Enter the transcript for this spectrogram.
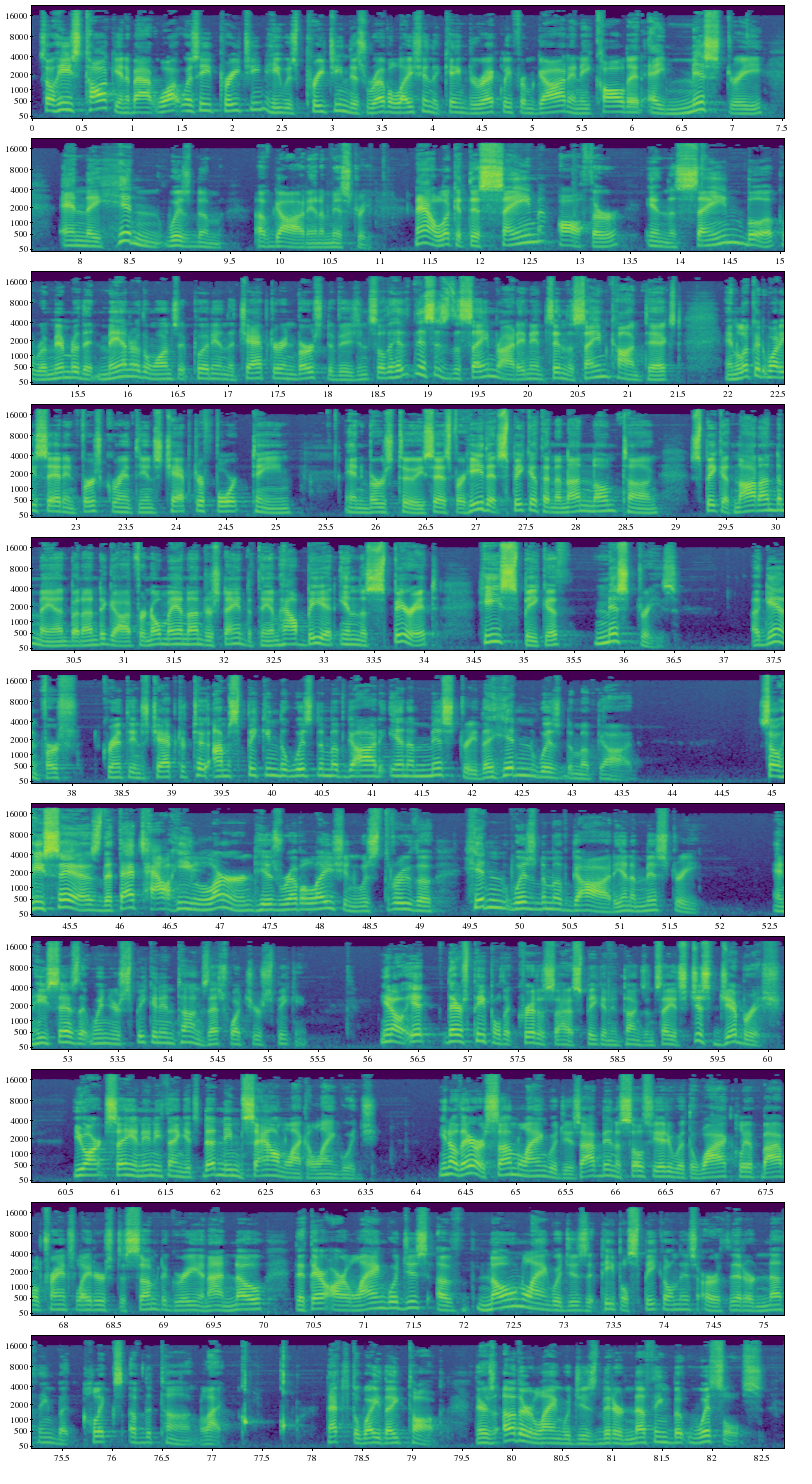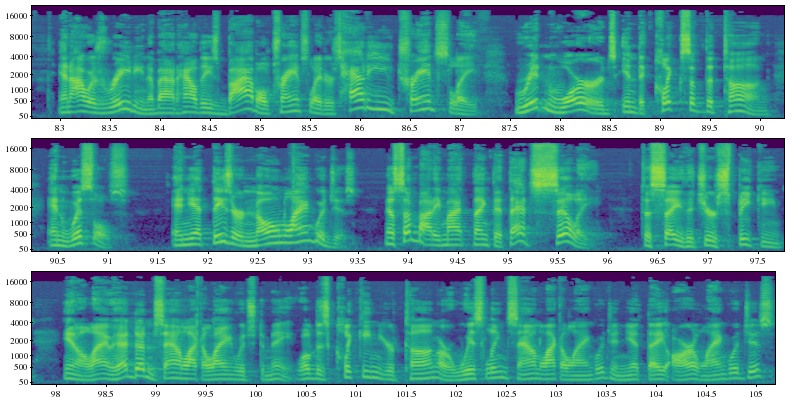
So he's talking about what was he preaching? He was preaching this revelation that came directly from God, and he called it a mystery and the hidden wisdom of God in a mystery. Now look at this same author in the same book. Remember that men are the ones that put in the chapter and verse division. So this is the same writing, it's in the same context. And look at what he said in 1 Corinthians chapter 14 in verse 2. He says, For he that speaketh in an unknown tongue speaketh not unto man, but unto God, for no man understandeth him. Howbeit in the Spirit he speaketh mysteries. Again, 1 Corinthians chapter 2. I'm speaking the wisdom of God in a mystery, the hidden wisdom of God. So he says that that's how he learned his revelation was through the hidden wisdom of God in a mystery. And he says that when you're speaking in tongues, that's what you're speaking. You know, it, there's people that criticize speaking in tongues and say it's just gibberish. You aren't saying anything. It doesn't even sound like a language. You know, there are some languages. I've been associated with the Wycliffe Bible translators to some degree, and I know that there are languages of known languages that people speak on this earth that are nothing but clicks of the tongue, like that's the way they talk. There's other languages that are nothing but whistles. And I was reading about how these Bible translators, how do you translate written words into clicks of the tongue and whistles? And yet these are known languages. Now, somebody might think that that's silly to say that you're speaking in a language. That doesn't sound like a language to me. Well, does clicking your tongue or whistling sound like a language, and yet they are languages?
